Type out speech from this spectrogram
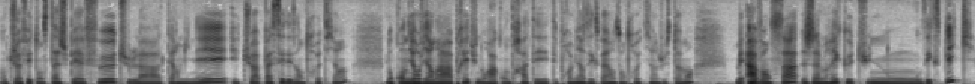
Donc tu as fait ton stage PFE, tu l'as terminé et tu as passé des entretiens. Donc on y reviendra après, tu nous raconteras tes, premières expériences d'entretien justement. Mais avant ça, j'aimerais que tu nous expliques,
